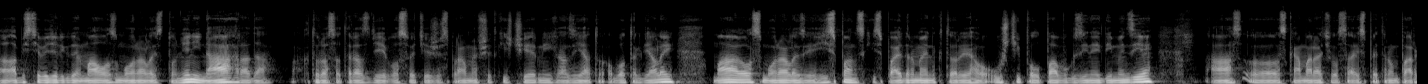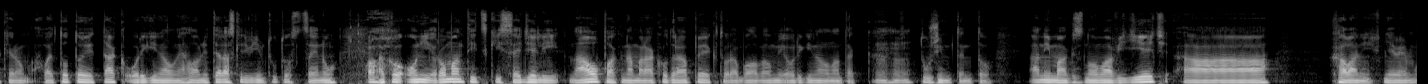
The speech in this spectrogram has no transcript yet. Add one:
aby ste vedeli, kto je Miles Morales. To není náhrada ktorá sa teraz deje vo svete, že správame všetkých čiernych, Aziatov alebo tak ďalej. Miles Morales je hispanský Spider-Man, ktorého uštipol pavuk z inej dimenzie a uh, skamarátil sa aj s Petrom Parkerom. Ale toto je tak originálne, hlavne teraz, keď vidím túto scénu, oh. ako oni romanticky sedeli naopak na mrakodrápe, ktorá bola veľmi originálna, tak uh-huh. túžim tento animák znova vidieť a chalani, neviem,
